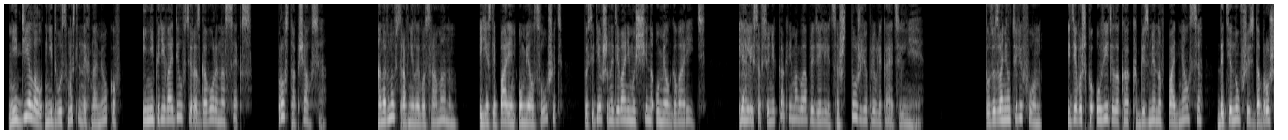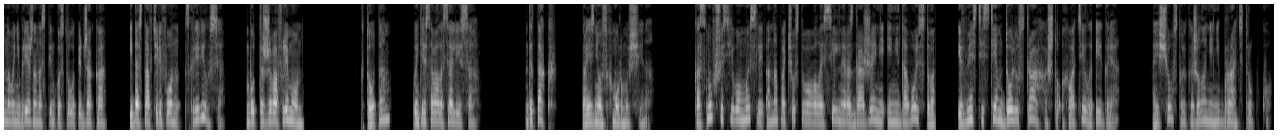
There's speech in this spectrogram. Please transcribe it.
не делал недвусмысленных намеков и не переводил все разговоры на секс, просто общался. Она вновь сравнила его с Романом, и если парень умел слушать, то сидевший на диване мужчина умел говорить. И Алиса все никак не могла определиться, что же ее привлекает сильнее. Тут зазвонил телефон, и девушка увидела, как Безменов поднялся, дотянувшись до брошенного небрежно на спинку стула пиджака, и, достав телефон, скривился, будто сживав лимон. «Кто там?» — поинтересовалась Алиса. «Да так», — произнес хмурый мужчина. Коснувшись его мыслей, она почувствовала сильное раздражение и недовольство, и вместе с тем долю страха, что охватило Игоря, а еще стойкое желание не брать трубку.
